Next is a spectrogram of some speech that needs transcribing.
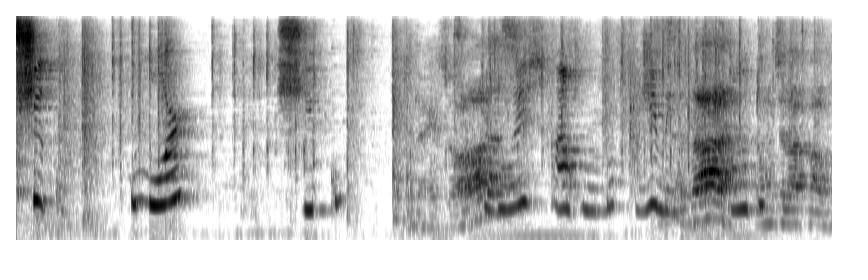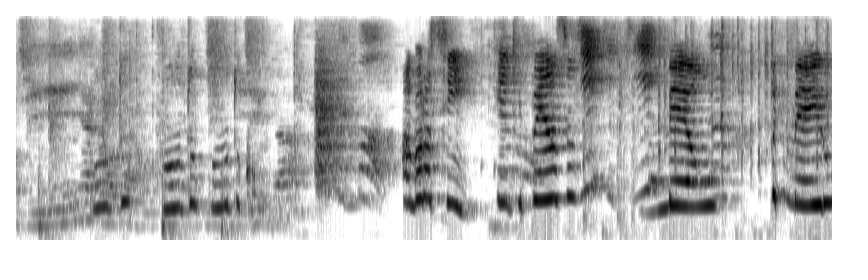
Chico. Humor. Chico. 10 horas. 2 arroba gmail. Ponto. vamos tirar a. Ponto, ponto, ponto, com. Agora sim, quem que pensa? Meu primeiro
